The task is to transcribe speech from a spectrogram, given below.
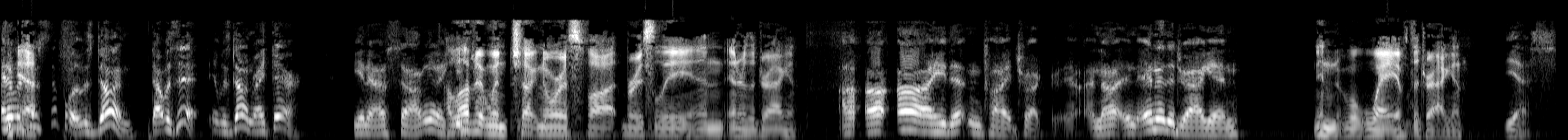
and it was Yeah. so simple. It was done. That was it. It was done right there. You know, so I'm gonna. I loved it when Chuck Norris fought Bruce Lee in Enter the Dragon. Uh uh uh, he didn't fight Chuck. Not in Enter the Dragon. In Way of the Dragon. Yes.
